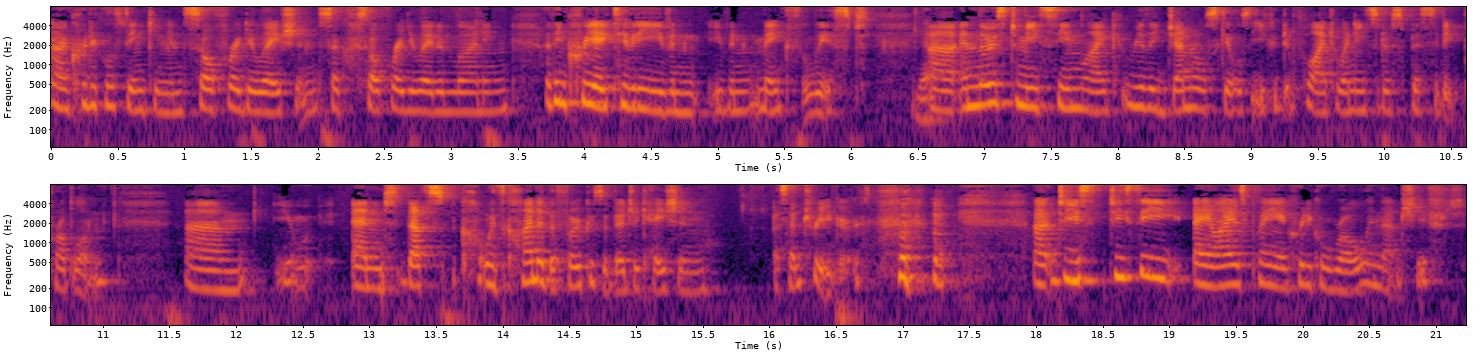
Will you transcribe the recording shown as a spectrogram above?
uh, critical thinking and self-regulation, so self-regulated learning. I think creativity even even makes the list. Yeah. Uh, and those to me seem like really general skills that you could apply to any sort of specific problem. Um, you, and that's was kind of the focus of education a century ago. uh, do you do you see AI as playing a critical role in that shift?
